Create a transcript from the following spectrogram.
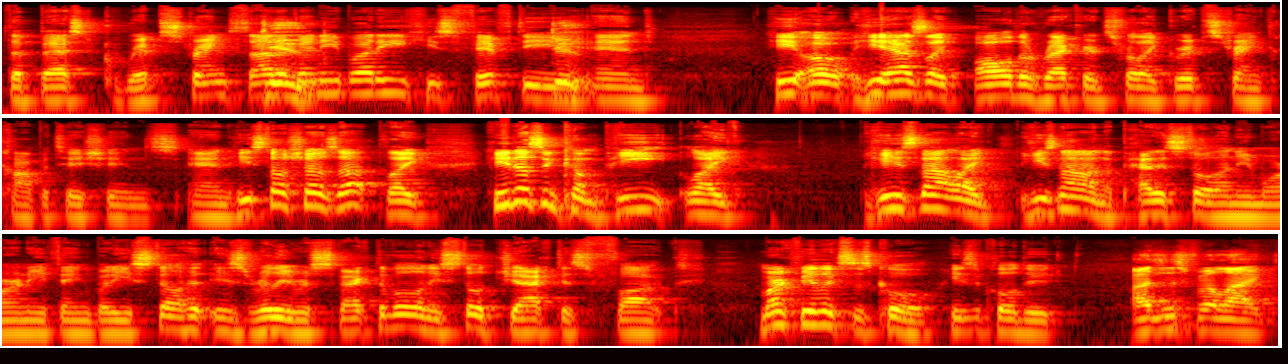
the best grip strengths out of anybody. He's fifty Dude. and he oh he has like all the records for like grip strength competitions and he still shows up. Like he doesn't compete like he's not like he's not on the pedestal anymore or anything, but he's still he's really respectable and he's still jacked as fuck. Mark Felix is cool. He's a cool dude. I just feel like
